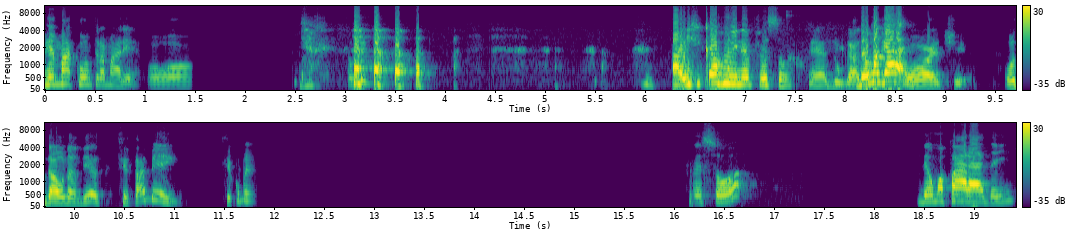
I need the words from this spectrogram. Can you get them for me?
remar contra a maré. Oh. Aí fica ruim, né, professor? É, do gado uma gar... forte, ou da holandesa, você está bem. Você come... Professor? Deu uma parada aí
